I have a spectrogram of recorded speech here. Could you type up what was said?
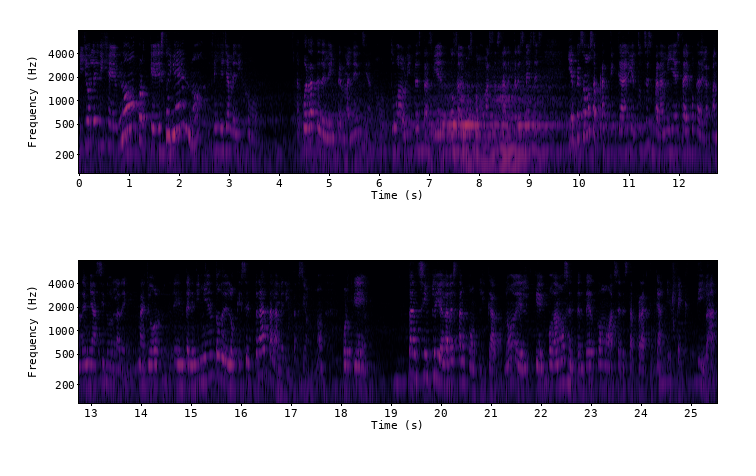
Y yo le dije, no, porque estoy bien, ¿no? Y ella me dijo, acuérdate de la impermanencia, ¿no? Tú ahorita estás bien, no sabemos cómo vas a estar en tres meses. Y empezamos a practicar y entonces para mí esta época de la pandemia ha sido la de mayor entendimiento de lo que se trata la meditación, ¿no? Porque tan simple y a la vez tan complicado, ¿no? El que podamos entender cómo hacer esta práctica efectiva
